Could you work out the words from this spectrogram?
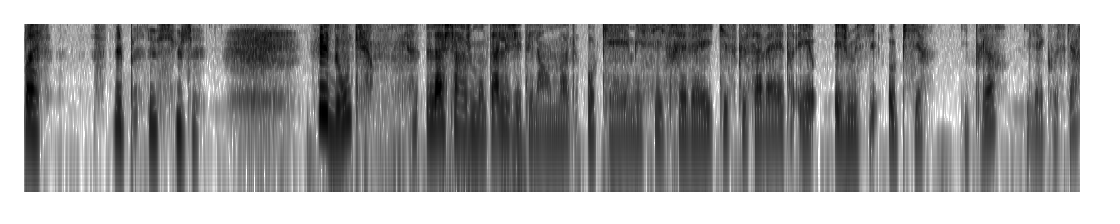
Bref, ce n'est pas le sujet. Et donc, la charge mentale, j'étais là en mode, ok, mais s'il se réveille, qu'est-ce que ça va être? Et, je me suis dit, au pire, il pleure, il est avec Oscar,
